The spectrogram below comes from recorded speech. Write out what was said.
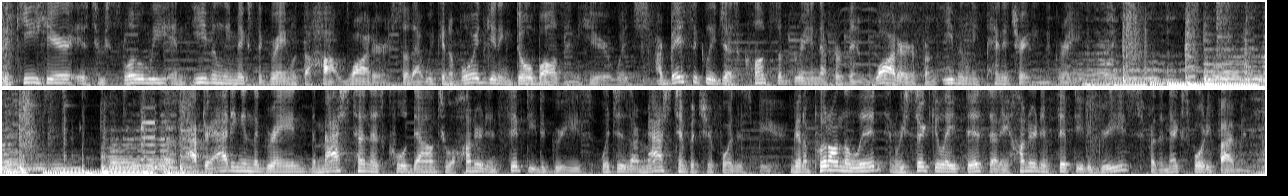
The key here is to slowly and evenly mix the grain with the hot water so that we can avoid getting dough balls in here, which are basically just clumps of grain that prevent water from evenly penetrating the grain. After adding in the grain, the mash tun has cooled down to 150 degrees, which is our mash temperature for this beer. I'm gonna put on the lid and recirculate this at 150 degrees for the next 45 minutes.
